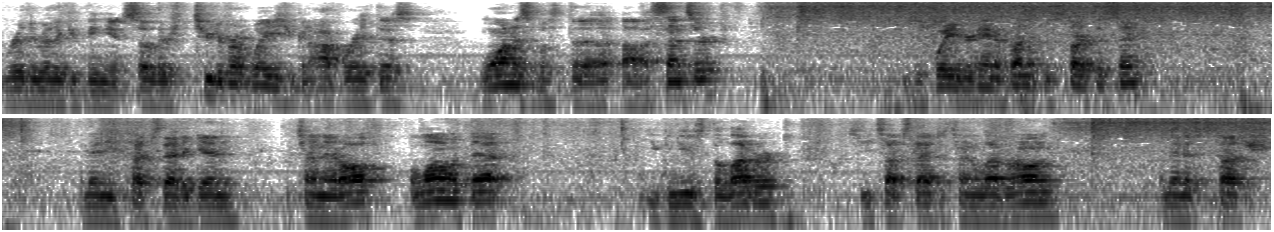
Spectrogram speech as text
really, really convenient. So there's two different ways you can operate this. One is with the uh, sensor. You just wave your hand in front of it to start the sink. And then you touch that again to turn that off. Along with that, you can use the lever. So you touch that to turn the lever on. And then it's touch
